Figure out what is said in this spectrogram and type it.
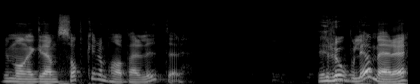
hur många gram socker de har per liter. Det roliga med det,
